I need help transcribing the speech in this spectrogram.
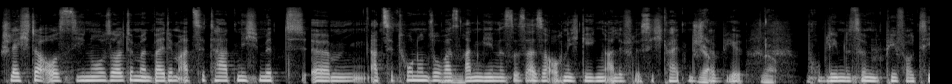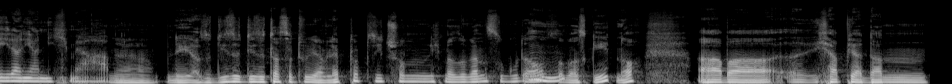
schlechter aus. Die nur sollte man bei dem Acetat nicht mit ähm, Aceton und sowas rangehen. Es ist also auch nicht gegen alle Flüssigkeiten Mhm. Ja. stabil. Ja. Problem, das wir mit PVC dann ja nicht mehr haben. Ja, nee, also diese, diese Tastatur hier am Laptop sieht schon nicht mehr so ganz so gut aus, aber es geht noch. Aber äh, ich habe ja dann,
